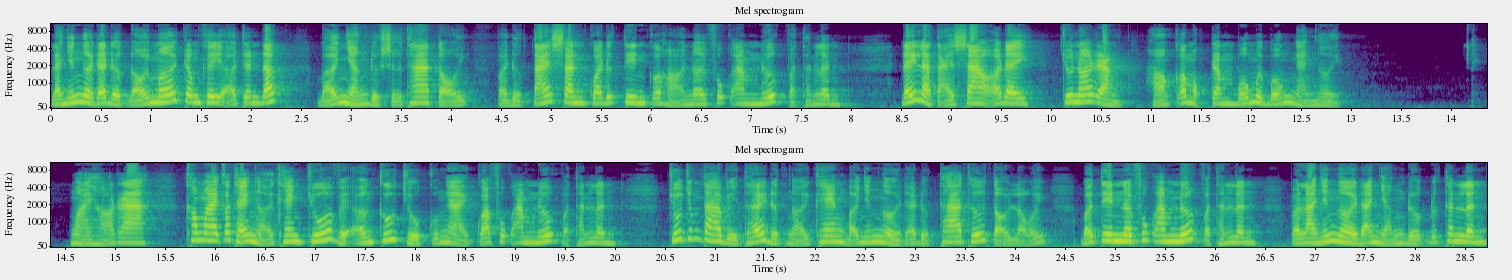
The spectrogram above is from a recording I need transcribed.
là những người đã được đổi mới trong khi ở trên đất bởi nhận được sự tha tội và được tái sanh qua đức tin của họ nơi phúc âm nước và thánh linh. Đấy là tại sao ở đây Chúa nói rằng họ có 144.000 người. Ngoài họ ra, không ai có thể ngợi khen Chúa về ơn cứu chuộc của Ngài qua phúc âm nước và thánh linh. Chúa chúng ta vì thế được ngợi khen bởi những người đã được tha thứ tội lỗi, bởi tin nơi phúc âm nước và thánh linh, và là những người đã nhận được Đức Thánh Linh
